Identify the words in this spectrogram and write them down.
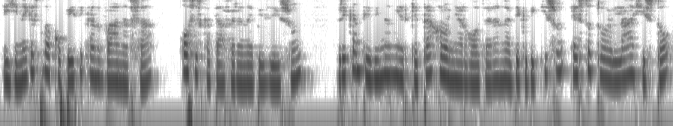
Οι γυναίκες που κακοποιήθηκαν βάναυσα, όσες κατάφεραν να επιζήσουν, βρήκαν τη δύναμη αρκετά χρόνια αργότερα να διεκδικήσουν έστω το ελάχιστο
